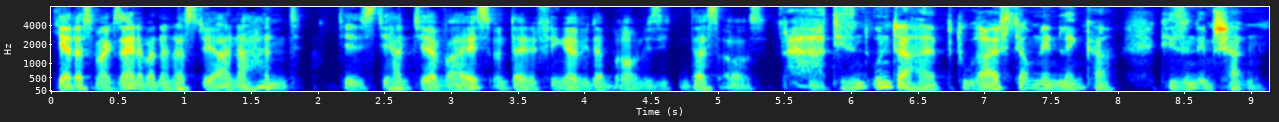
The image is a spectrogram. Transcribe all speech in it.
Ja, das mag sein, aber dann hast du ja eine Hand. Die ist die Hand ja weiß und deine Finger wieder braun. Wie sieht denn das aus? Ah, die sind unterhalb. Du greifst ja um den Lenker. Die sind im Schatten.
